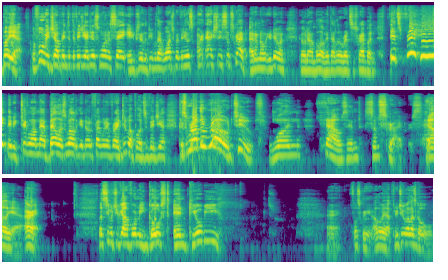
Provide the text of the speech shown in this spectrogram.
But yeah, before we jump into the video, I just want to say 80% of the people that watch my videos aren't actually subscribed. I don't know what you're doing. Go down below, hit that little red subscribe button. It's free! Maybe tickle on that bell as well to get notified whenever I do upload a video, because we're on the road to 1,000 subscribers. Hell yeah. All right. Let's see what you got for me, Ghost and KOB. All right. Full screen, all the way up. Three, two, one, let's go.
